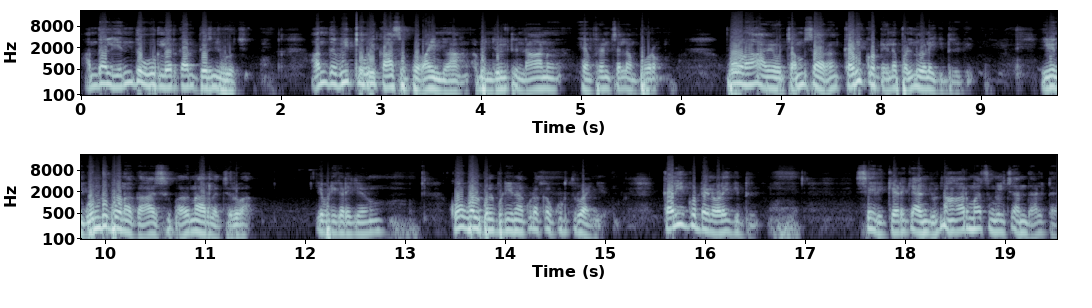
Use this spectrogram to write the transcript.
அந்த ஆள் எந்த ஊரில் இருக்கான்னு தெரிஞ்சு போச்சு. அந்த வீட்டில் போய் காசு இப்போ வாங்கிக்கலாம் அப்படின்னு சொல்லிட்டு நானும் என் ஃப்ரெண்ட்ஸ் எல்லாம் போகிறோம் போனால் அவன் ஒரு சம்சாரம் கறிக்கொட்டையில் பல்லு விளக்கிட்டு இருக்கு. இவன் கொண்டு போன காசு பதினாறு லட்ச ரூபா. எப்படி கிடைக்கும்? கோபால் பல்படினா கூட கொடுத்துருவாங்க. கறிக்கொட்டையில் விளக்கிட்டு சரி கிடைக்காதுன்னு சொல்லிட்டு நான் ஆறு மாதம் கழிச்சு அந்த ஆள்கிட்ட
